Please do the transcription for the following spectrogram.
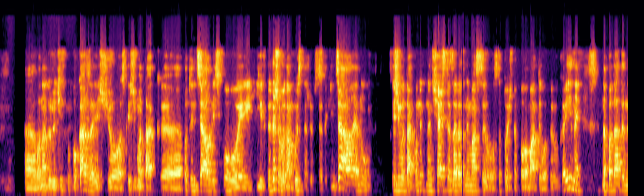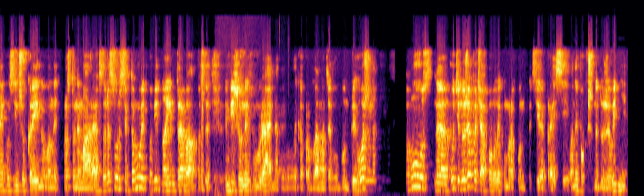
е, вона дуже чітко показує, що, скажімо так, е, потенціал військовий їх не те, щоб там виснажився до кінця, але ну. Скажімо так, у них на щастя зараз нема сил остаточно поламати опір України, нападати на якусь іншу країну. Вони просто немає рес- ресурсів. Тому відповідно їм треба тим більше у них був реальна велика проблема. Це був бунт Пригожина. Тому е, Путін вже почав по великому рахунку ці репресії. Вони поки що не дуже видні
